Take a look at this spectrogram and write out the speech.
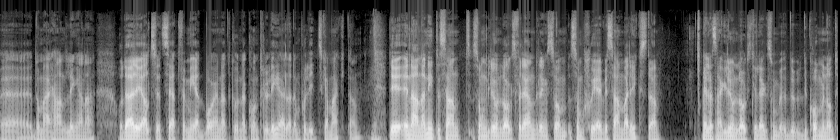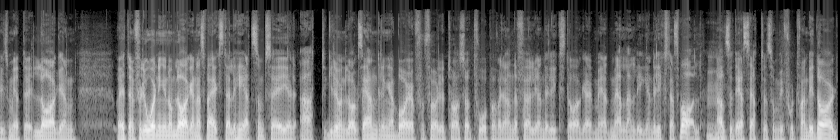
eh, de här handlingarna. Och där är alltså ett sätt för medborgarna att kunna kontrollera den politiska makten. Mm. Det är en annan intressant sån grundlagsförändring som, som sker vid samma riksdag eller sådana här grundlagstillägg, som, det kommer någonting som heter lagen vad heter den, förordningen om lagarnas verkställighet som säger att grundlagsändringar bara får företas av två på varandra följande riksdagar med mellanliggande riksdagsval. Mm. Alltså det sättet som vi fortfarande idag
